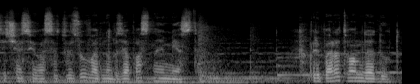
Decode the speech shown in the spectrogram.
Сейчас я вас отвезу в одно безопасное место. Препарат вам дадут.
